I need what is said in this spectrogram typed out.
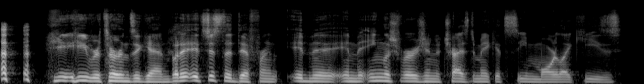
he he returns again. But it's just a different in the in the English version. It tries to make it seem more like he's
